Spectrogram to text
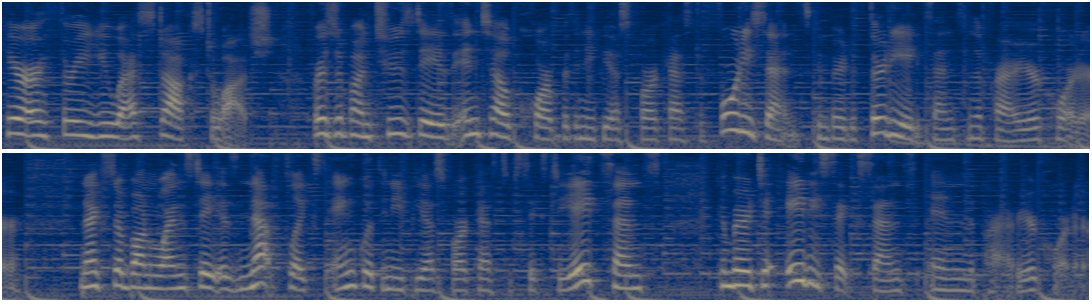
Here are three U.S. stocks to watch. First up on Tuesday is Intel Corp with an EPS forecast of 40 cents compared to 38 cents in the prior year quarter. Next up on Wednesday is Netflix Inc. with an EPS forecast of 68 cents compared to 86 cents in the prior year quarter.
